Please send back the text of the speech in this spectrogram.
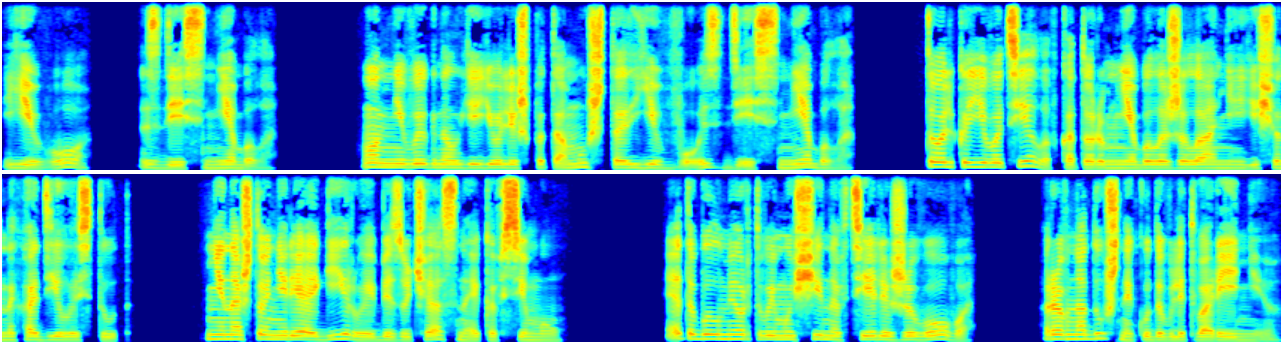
Его здесь не было. Он не выгнал ее лишь потому, что его здесь не было. Только его тело, в котором не было желания, еще находилось тут, ни на что не реагируя, безучастное ко всему. Это был мертвый мужчина в теле живого, равнодушный к удовлетворению,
